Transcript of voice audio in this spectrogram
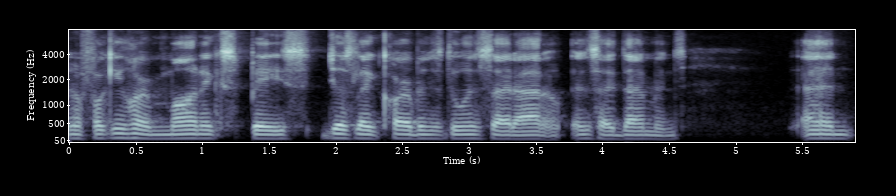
in a fucking harmonic space, just like carbons do inside atom inside diamonds, and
